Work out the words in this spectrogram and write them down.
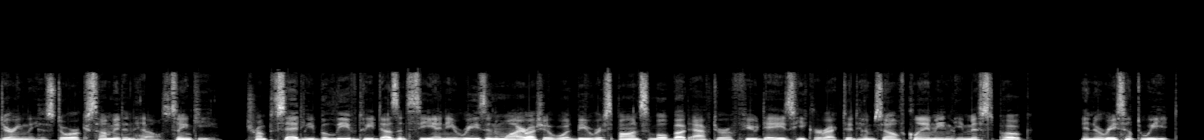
During the historic summit in Helsinki, Trump said he believed he doesn't see any reason why Russia would be responsible but after a few days he corrected himself claiming he misspoke. In a recent tweet,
